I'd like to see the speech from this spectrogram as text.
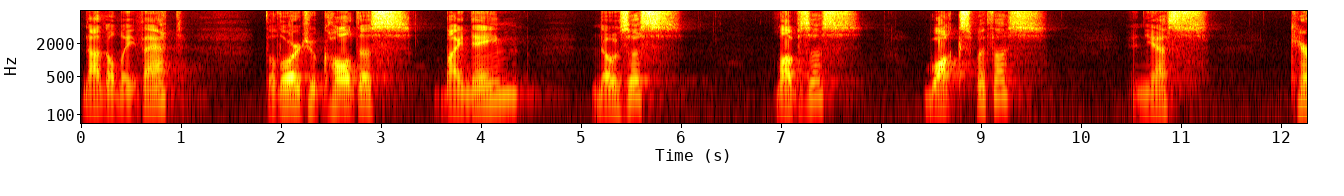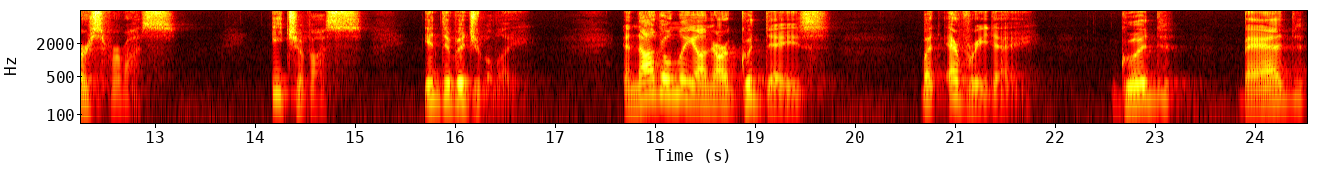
Not only that, the Lord who called us by name knows us, loves us, walks with us, and yes, cares for us, each of us individually and not only on our good days, but every day, good, bad,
